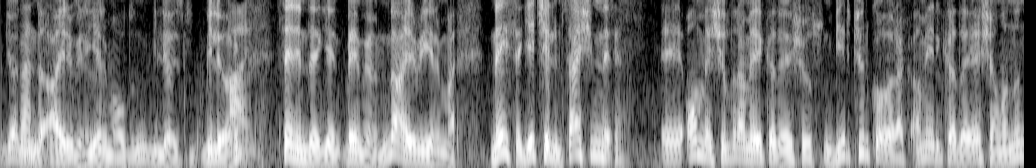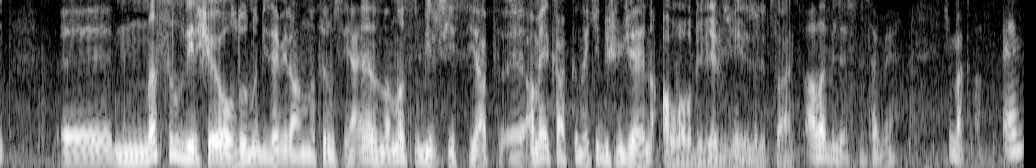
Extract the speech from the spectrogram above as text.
Gönlümde seni ayrı bir seviyorum. yerim olduğunu biliyorsun biliyorum. Aynen. Senin de gen- benim gönlümde ayrı bir yerim var. Neyse geçelim. Sen şimdi Geçelim. e, 15 yıldır Amerika'da yaşıyorsun. Bir Türk olarak Amerika'da yaşamanın e, nasıl bir şey olduğunu bize bir anlatır mısın? Yani en azından nasıl bir hissiyat? E, Amerika hakkındaki düşüncelerini alabilir miyiz Şimdi- lütfen? Alabilirsin tabii. Şimdi bak en,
